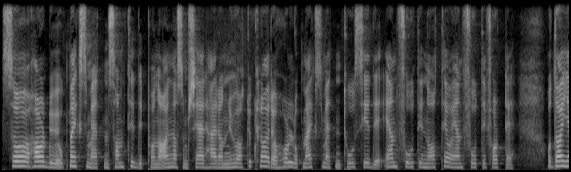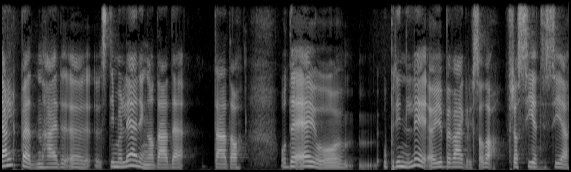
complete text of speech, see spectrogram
så har du oppmerksomheten samtidig på noe annet som skjer her og nå. At du klarer å holde oppmerksomheten tosidig. Én fot i nåtid og én fot i fortid. Og da hjelper denne uh, stimuleringa deg, deg da. Og det er jo opprinnelig øyebevegelser, da, fra side til side.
